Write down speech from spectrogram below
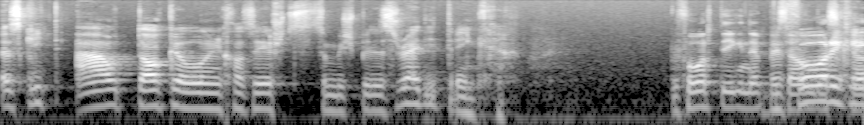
es gibt auch Tage, wo ich als erstes zum Beispiel ein Ready trinke. Bevor du irgendetwas Bevor anderes ich gehst.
